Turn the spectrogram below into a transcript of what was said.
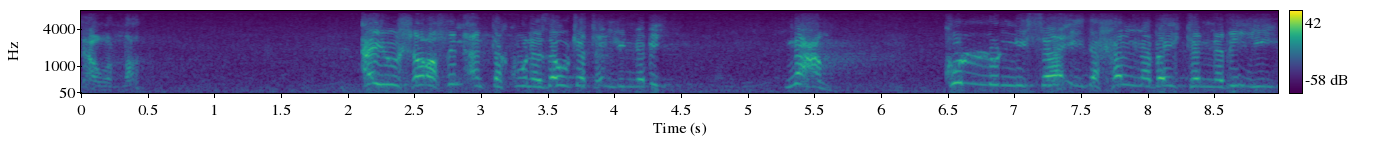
لا والله. أي شرف أن تكون زوجة للنبي؟ نعم. كل النساء دخلن بيت النبي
